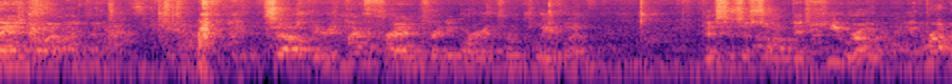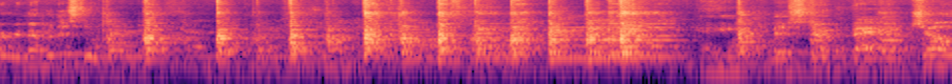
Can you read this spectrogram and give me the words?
I like that. So here's my friend Freddie Morgan from Cleveland. This is a song that he wrote. You probably remember this too. Hey, Mr. Banjo,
